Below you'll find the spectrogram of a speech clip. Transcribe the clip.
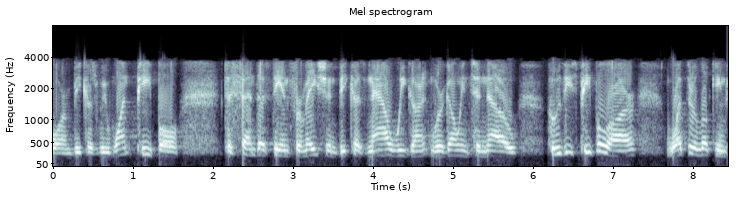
form because we want people to send us the information because now we we're going to know who these people are, what they're looking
